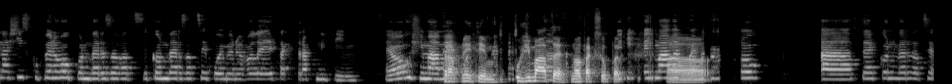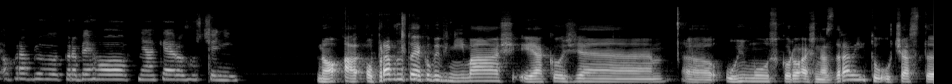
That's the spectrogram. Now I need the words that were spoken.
naší skupinovou konverzaci, konverzaci pojmenovali tak trapný tým. Jo, už ji máme. Trapný jako, tým, už ji máte, no tak super. My, my máme uh, pojmenovanou a v té konverzaci opravdu proběhlo nějaké rozhořčení. No a opravdu to jakoby vnímáš jako, že uh, újmu skoro až na zdraví, tu účast uh,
